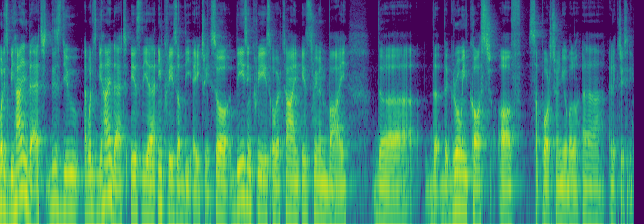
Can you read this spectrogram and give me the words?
what is behind that, this due, uh, what is behind that is the uh, increase of the A3. So this increase over time is driven by the, the, the growing cost of support renewable uh, electricity.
